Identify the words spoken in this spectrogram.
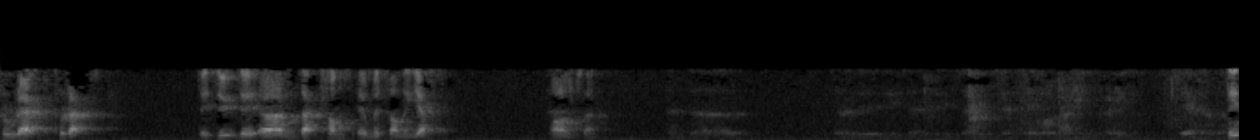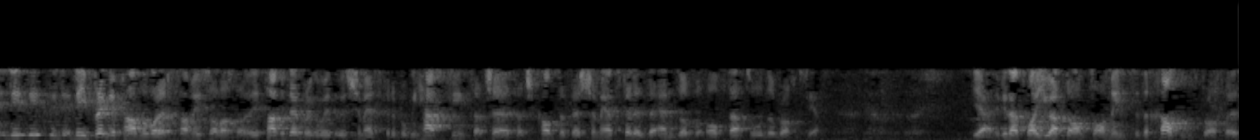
Correct, correct. They do. They, um, that comes in with something. Yes, one hundred percent. They, they, they, they bring it Palma Warech Sami Solas. They talk don't bring it with, with Shemet Tefillah, but we have seen such a such a concept that Shemet Tefillah is the end of, of that order of brachas. Yes. Yeah, because that's why you have to answer Amen to the Chazan's brachas.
